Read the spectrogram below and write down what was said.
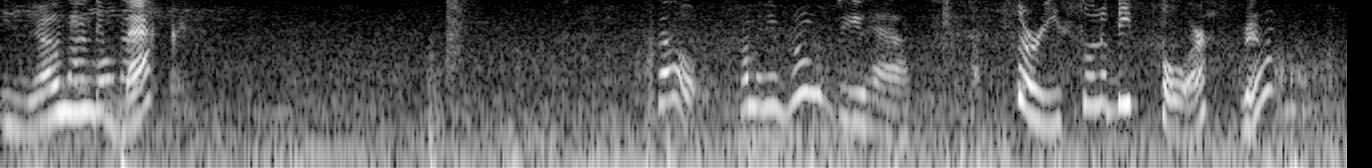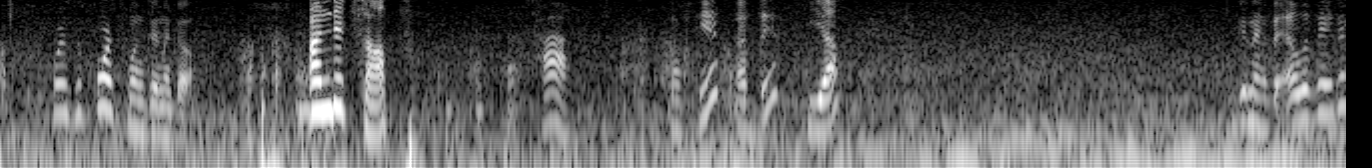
is round in the back. So, how many rooms do you have? Three, soon to be four. Really? Where's the fourth one gonna go? On the top. Top. Of it? Of this? Yeah. You're gonna have an elevator?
